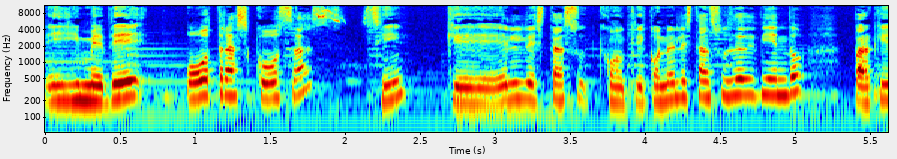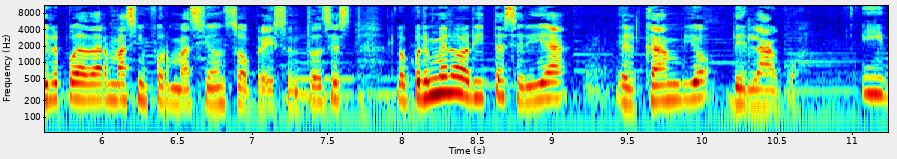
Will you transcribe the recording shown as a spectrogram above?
y me dé otras cosas, ¿sí? que él está con, que con él están sucediendo para que yo le pueda dar más información sobre eso. Entonces, lo primero ahorita sería el cambio del agua. Y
